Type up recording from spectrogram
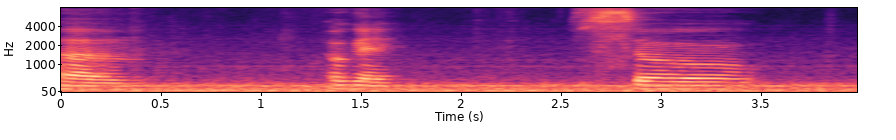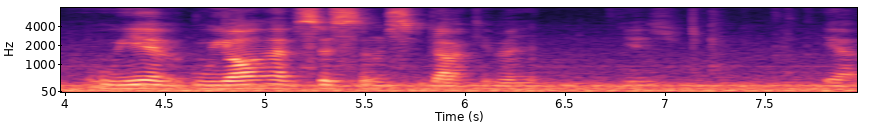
um, okay so we have we all have systems to document Yes. Yeah.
